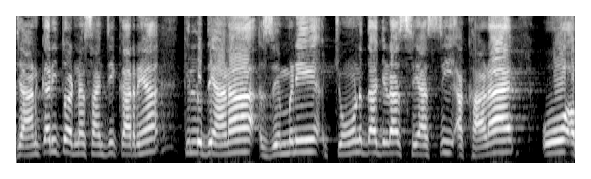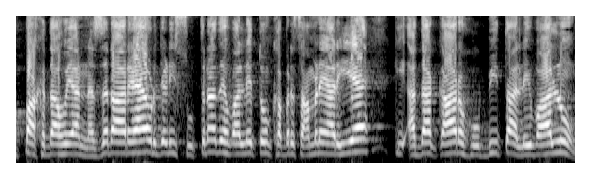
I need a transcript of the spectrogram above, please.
ਜਾਣਕਾਰੀ ਤੁਹਾਡੇ ਨਾਲ ਸਾਂਝੀ ਕਰ ਰਿਹਾ ਕਿ ਲੁਧਿਆਣਾ ਜ਼ਿਮਣੀ ਚੋਣ ਦਾ ਜਿਹੜਾ ਸਿਆਸੀ ਅਖਾੜਾ ਹੈ, ਉਹ ਭਖਦਾ ਹੋਇਆ ਨਜ਼ਰ ਆ ਰਿਹਾ ਹੈ। ਔਰ ਜਿਹੜੀ ਸੂਤਰਾਂ ਦੇ ਹਵਾਲੇ ਤੋਂ ਖਬਰ ਸਾਹਮਣੇ ਆ ਰਹੀ ਹੈ ਕਿ ਅਦਾਕਾਰ ਹੋਬੀ ਧਾਲੀਵਾਲ ਨੂੰ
